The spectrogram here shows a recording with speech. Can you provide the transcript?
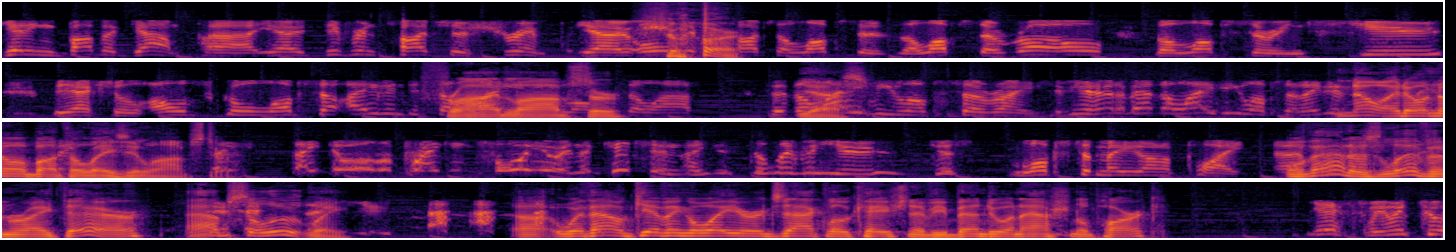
getting Bubba Gump, uh, you know, different types of shrimp, you know, all Sure. different types of lobsters. The lobster roll, the lobster in stew, the actual old school lobster. I even did Fried lazy lobster. last. The, the Yes. lazy lobster race. Have you heard about the lazy lobster? They just, No, I don't know about the lazy lobster. They, they do all the breaking for you in the kitchen. They just deliver you just lobster meat on a plate. Well, Um, that is living right there. Absolutely. Uh, without giving away your exact location, have you been to a national park? Yes, we went to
